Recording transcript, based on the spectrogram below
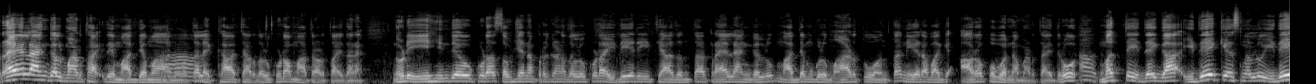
ಟ್ರಯಲ್ ಆಂಗಲ್ ಮಾಡ್ತಾ ಇದೆ ಮಾಧ್ಯಮ. ಅನ್ನುವಂತ ಲೆಕ್ಕಾಚಾರದಲ್ಲೂ ಕೂಡ ಮಾತಾಡ್ತಾ ಇದ್ದಾರೆ. ನೋಡಿ ಈ ಹಿಂದೆಯೂ ಕೂಡ ಸೌಜನ್ಯ ಪ್ರಕರಣದಲ್ಲೂ ಕೂಡ ಇದೇ ರೀತಿಯಾದಂತ ಟ್ರಯಲ್ ಆಂಗಲ್ ಮಾಧ್ಯಮಗಳು ಮಾಡ್ತು ಅಂತ ನೇರವಾಗಿ ಆರೋಪವನ್ನ ಮಾಡ್ತಾ ಇದ್ರು. ಮತ್ತೆ ಇದೀಗ ಇದೇ ಕೇಸ್ನಲ್ಲೂ ಇದೇ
